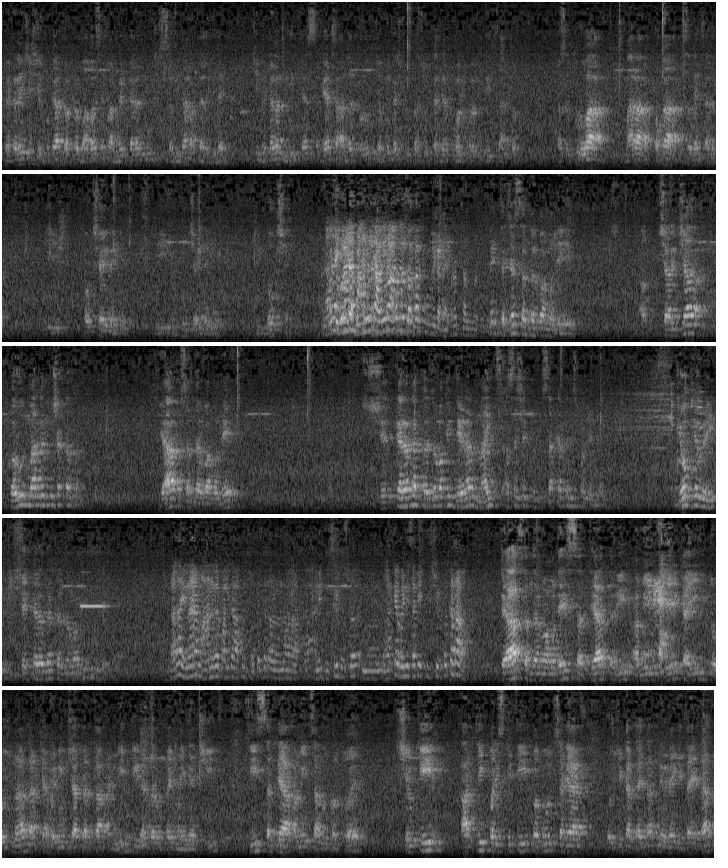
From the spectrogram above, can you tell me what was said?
घटनेचे शिल्पकार डॉक्टर बाबासाहेब आंबेडकरांनी जे संविधान आपल्याला दिलंय जी घटना दिली त्या सगळ्याचा आदर करून जम्मू काश्मीरपासून कन्याकुमारीपर्यंत देश चालतो असं तुडवा मारा ठोका असं नाही चालत. ही लोकशाही नाही ही हुकुमशाही नाही ही लोकशाही. सरकारची भूमिका काय? नाही त्याच्या संदर्भामध्ये चर्चा करून मार्ग देऊ शकतात ना? या संदर्भामध्ये शेतकऱ्यांना कर्जमाफी देणार नाहीच असं शेत सरकार कधीच म्हणलेलं नाही. योग्य वेळी शेतकऱ्यांना कर्जमाफी दादा येणाऱ्या महानगरपालिका आपण स्वतंत्र लढणार आहात का? आणि दुसरी गोष्ट अं, लाडक्या बहिणीसाठी एकवीसशे रुपये करणार त्या संदर्भामध्ये सध्या तरी आम्ही जे काही योजना लाडक्या बहिणींच्या करता आणली दीड हजार रुपये महिन्याची ती सध्या आम्ही चालू करतोय. शेवटी आर्थिक परिस्थिती बघून सगळ्या गोष्टी करता येतात निर्णय घेता येतात.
